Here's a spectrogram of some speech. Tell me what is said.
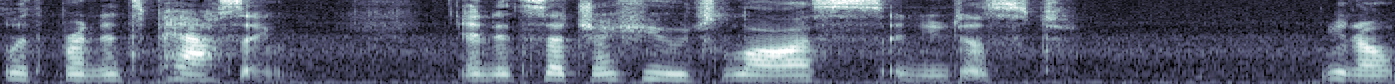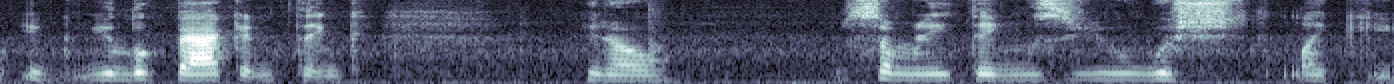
with Brendan's passing, and it's such a huge loss. And you just, you know, you you look back and think, you know, so many things you wish like you,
